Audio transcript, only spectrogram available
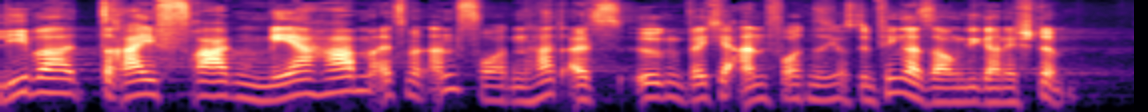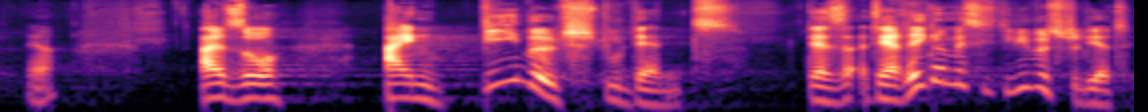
lieber drei Fragen mehr haben, als man Antworten hat, als irgendwelche Antworten sich aus dem Finger saugen, die gar nicht stimmen. Ja? Also ein Bibelstudent, der, der regelmäßig die Bibel studiert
